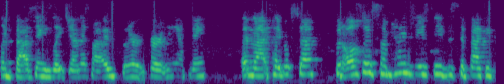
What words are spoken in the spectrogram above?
like bad things, like genocides that are currently happening, and that type of stuff. But also sometimes you just need to sit back and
